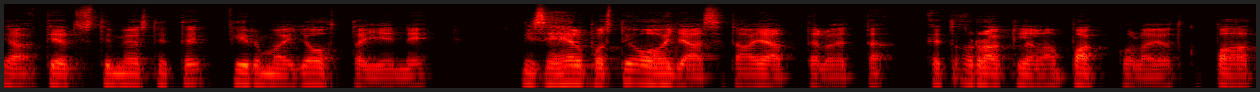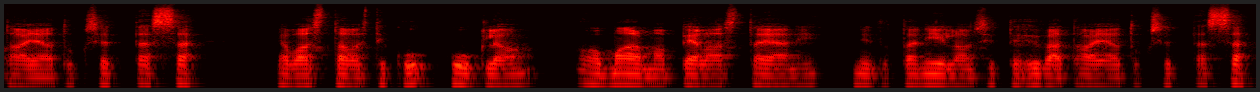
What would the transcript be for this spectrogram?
ja tietysti myös niiden firmojen johtajiin, niin, niin se helposti ohjaa sitä ajattelua, että, että Oraclella on pakko olla jotkut pahat ajatukset tässä – ja vastaavasti Google on, on maailman pelastaja, niin, niin tota, niillä on sitten hyvät ajatukset tässä.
